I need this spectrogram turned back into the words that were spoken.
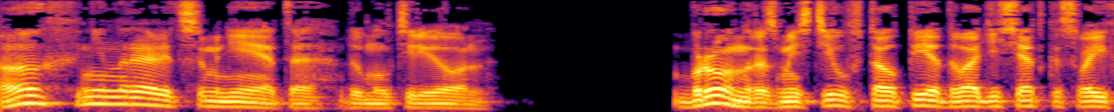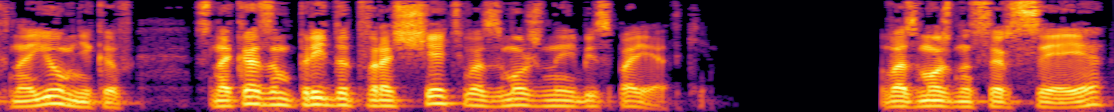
«Ох, не нравится мне это», — думал Тирион. Брон разместил в толпе два десятка своих наемников с наказом предотвращать возможные беспорядки. Возможно, Серсея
